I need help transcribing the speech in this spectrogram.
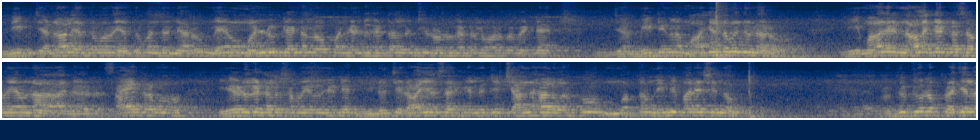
నీకు జనాలు ఎంతమంది ఎంతమంది ఉన్నారు? మేము మండు టెండలో పన్నెండు గంటల నుంచి రెండు గంటల వరకు పెట్టిన జ- మీటింగ్లో మాకెంతమంది ఉన్నారు? నీ మాదిరి నాలుగు గంటల సమయం నా సాయంత్రం ఏడు గంటల సమయం నుండి నుంచి రాజీవ్ సర్కిల్ నుంచి చాందహాల్ వరకు మొత్తం నింపి పారేసిందాం ప్రొద్దుటూరు ప్రజల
